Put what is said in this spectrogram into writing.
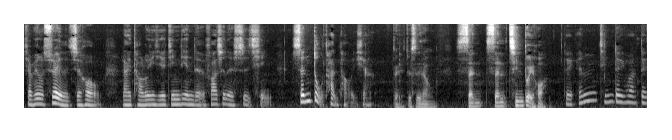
小朋友睡了之后，来讨论一些今天的发生的事情，深度探讨一下。对，就是那种深深轻对话。对，嗯，轻对话，对，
